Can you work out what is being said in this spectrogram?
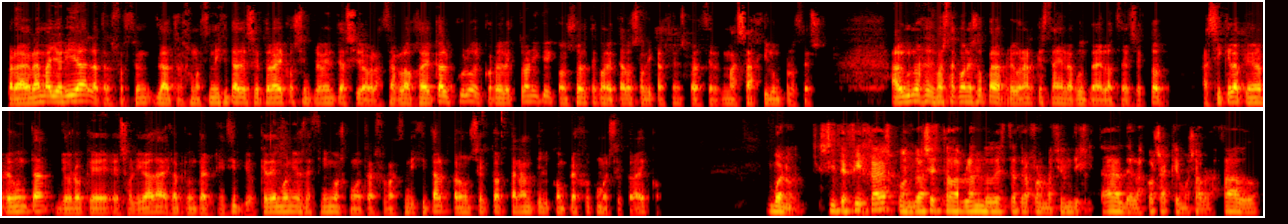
Para la gran mayoría, la transformación, la transformación digital del sector eco simplemente ha sido abrazar la hoja de cálculo, el correo electrónico y con suerte conectar las aplicaciones para hacer más ágil un proceso. A algunos les basta con eso para pregonar que están en la punta del lance del sector. Así que la primera pregunta, yo creo que es obligada, es la pregunta del principio. ¿Qué demonios definimos como transformación digital para un sector tan amplio y complejo como el sector eco? Bueno, si te fijas, cuando has estado hablando de esta transformación digital, de las cosas que hemos abrazado,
